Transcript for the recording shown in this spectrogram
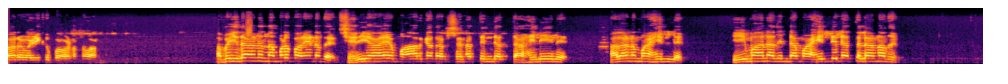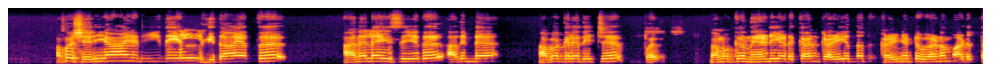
വേറെ വഴിക്ക് പോകണം എന്ന് പറഞ്ഞു. അപ്പൊ ഇതാണ് നമ്മൾ പറയുന്നത് ശരിയായ മാർഗദർശനത്തിന്റെ തഹലീൽ. അതാണ് മഹില്ല്. ഈമാൻ അതിന്റെ മഹില്ലിലെത്തലാണത് അപ്പൊ ശരിയായ രീതിയിൽ ഹിദായത്ത് അനലൈസ് ചെയ്ത് അതിന്റെ അപഗ്രഥിച്ച് നമുക്ക് നേടിയെടുക്കാൻ കഴിയുന്നത് കഴിഞ്ഞിട്ട് വേണം അടുത്ത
